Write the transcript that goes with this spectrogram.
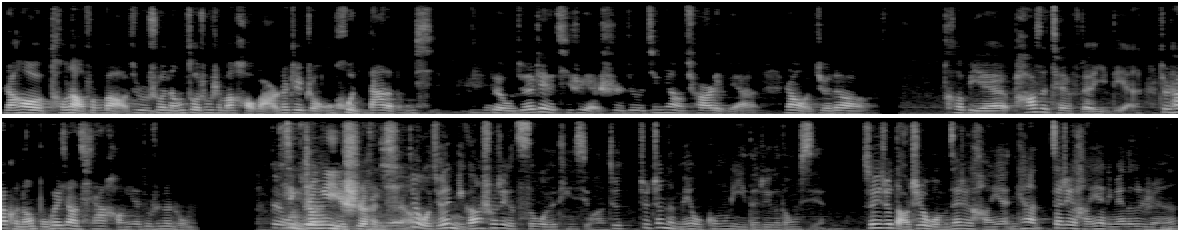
然后头脑风暴，就是说能做出什么好玩的这种混搭的东西。对，我觉得这个其实也是就是精酿圈里边让我觉得特别 positive 的一点，就是它可能不会像其他行业就是那种竞争意识很强。对，我觉得你刚刚说这个词，我就挺喜欢，就就真的没有功利的这个东西，所以就导致我们在这个行业，你看在这个行业里面的人。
